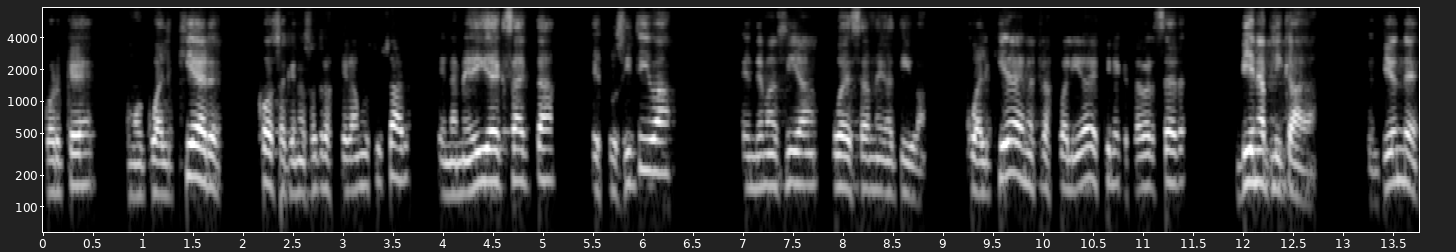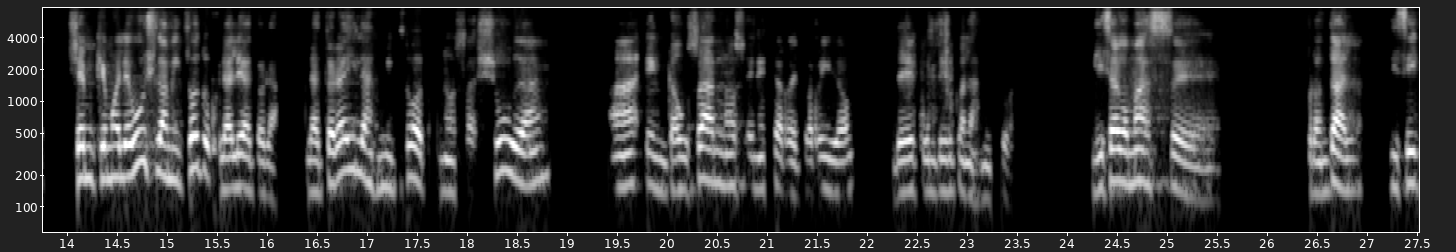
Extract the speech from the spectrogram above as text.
porque como cualquier cosa que nosotros queramos usar, en la medida exacta es positiva, en demasía puede ser negativa. Cualquiera de nuestras cualidades tiene que saber ser bien aplicada. ¿Se entiende? la mitzvot la Torah. La Torah y las mitzvot nos ayudan a encauzarnos en este recorrido de cumplir con las mitzvot. Dice algo más eh, frontal. Dice.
